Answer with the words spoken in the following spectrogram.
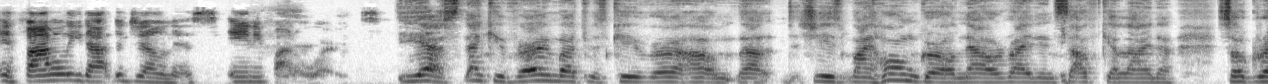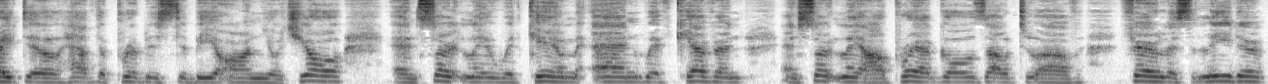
And finally, Dr. Jonas, any final words? Yes, thank you very much, Ms. Kiva. Um, uh, she's my home girl now, right in South Carolina. So great to have the privilege to be on your show, and certainly with Kim and with Kevin. And certainly our prayer goes out to our fearless leader,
